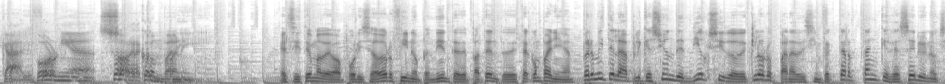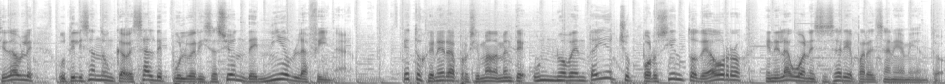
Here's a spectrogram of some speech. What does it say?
California Soda Company el sistema de vaporizador fino pendiente de patente de esta compañía permite la aplicación de dióxido de cloro para desinfectar tanques de acero inoxidable utilizando un cabezal de pulverización de niebla fina. Esto genera aproximadamente un 98% de ahorro en el agua necesaria para el saneamiento.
